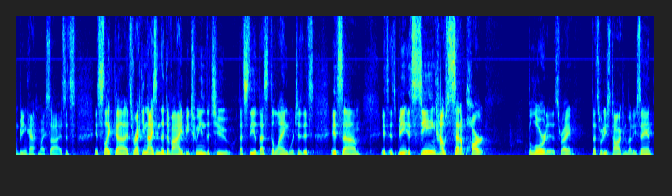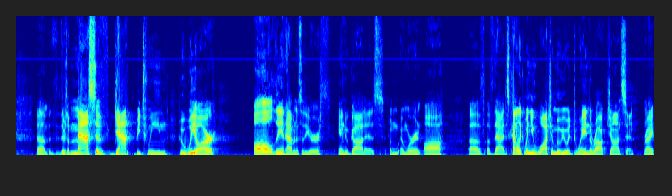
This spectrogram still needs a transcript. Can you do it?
and being half my size. It's, it's like uh, it's recognizing the divide between the two. That's the, that's the language. It, it's, it's, um, it's, it's, being, it's seeing how set apart the Lord is, right? That's what he's talking about. He's saying um, there's a massive gap between who we are all the inhabitants of the earth and who God is. And, and we're in awe of, of that. It's kind of like when you watch a movie with Dwayne The Rock Johnson, right?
